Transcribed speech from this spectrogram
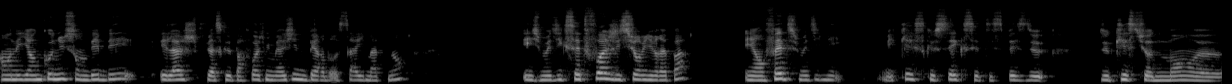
en ayant connu son bébé et là parce que parfois je m'imagine perdre ça maintenant et je me dis que cette fois j'y survivrai pas et en fait je me dis mais mais qu'est-ce que c'est que cette espèce de, de questionnement euh,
